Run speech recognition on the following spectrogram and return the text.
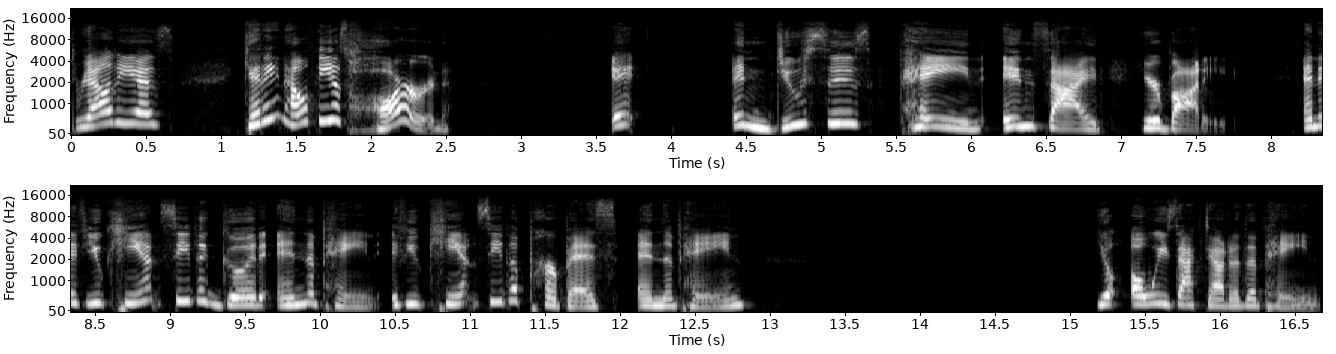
The reality is, getting healthy is hard. It induces pain inside your body. And if you can't see the good in the pain, if you can't see the purpose in the pain, you'll always act out of the pain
